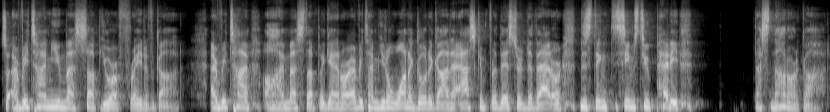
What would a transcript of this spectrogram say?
So every time you mess up, you're afraid of God. Every time, oh, I messed up again, or every time you don't want to go to God and ask Him for this or to that, or this thing seems too petty. That's not our God.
